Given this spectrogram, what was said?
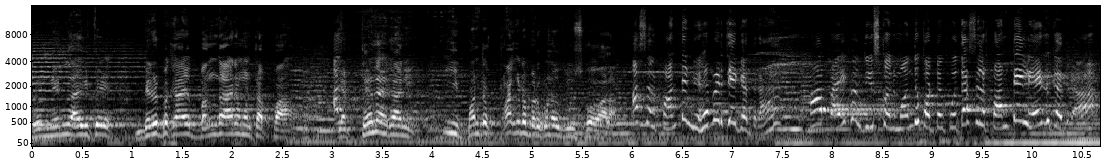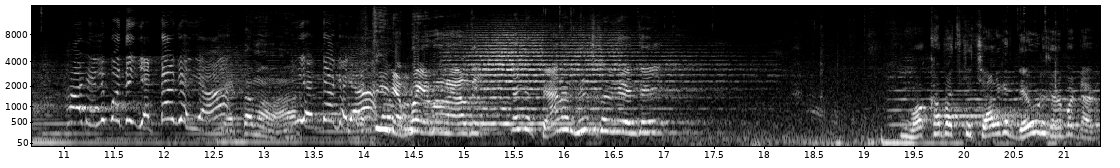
రెండు నెలలు ఆగితే మిరపకాయ బంగారం తప్ప ఎట్టైనా కానీ ఈ పంట తాకట పడకుండా చూసుకోవాలా. అసలు పంట నిలబెడితే కదరా? ఆ పైకం తీసుకొని మందు కొట్టకపోతే అసలు పంటే లేదు కదరా? ఆడు వెళ్ళిపోతే ఎట్టాగయ్యా? ఎట్టా మావా ఎట్టాగయ్యా తీసుకొని ఏంటి? ఒక్క బతికి చాలకి దేవుడు కనపడ్డాడు.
